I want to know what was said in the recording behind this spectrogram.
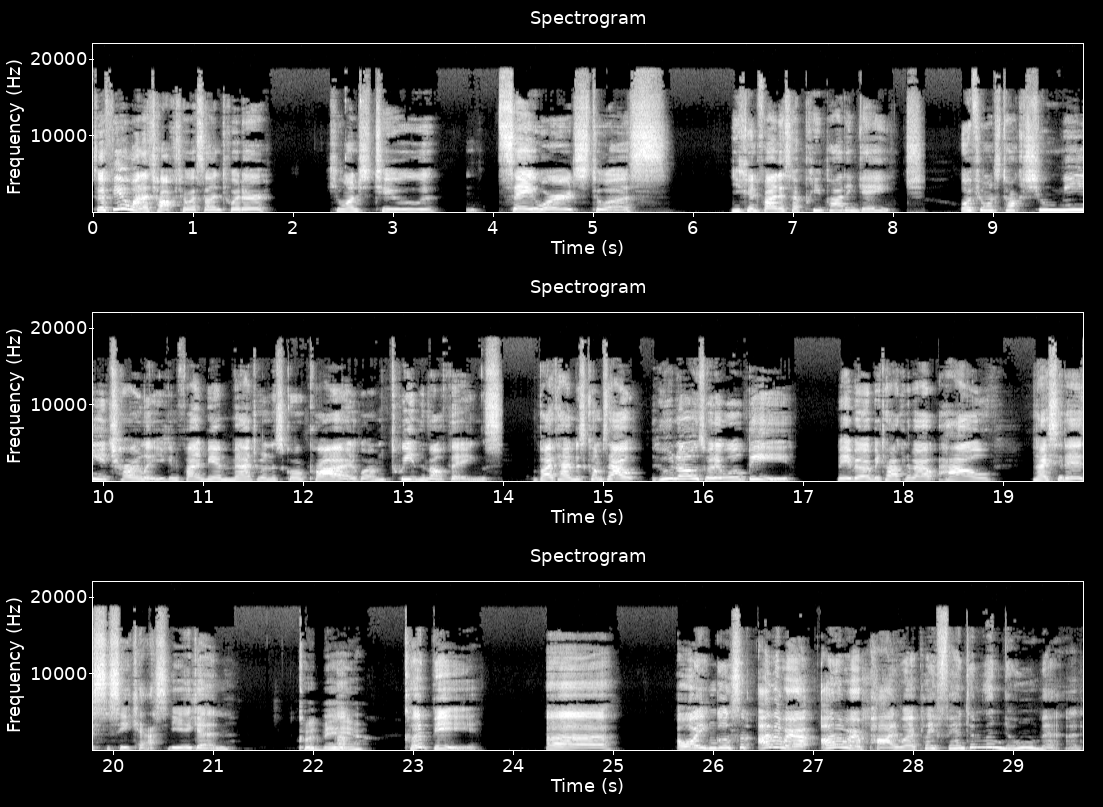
So if you want to talk to us on Twitter, if you want to say words to us, you can find us at Prepod Engage. Or if you want to talk to me, Charlie, you can find me at Magic underscore Pride, where I'm tweeting about things. By the time this comes out, who knows what it will be? Maybe I'll be talking about how nice it is to see Cassidy again. Could be. Huh. Could be. Uh, or you can go listen otherwhere, otherwhere pod where I play Phantom the Nomad.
